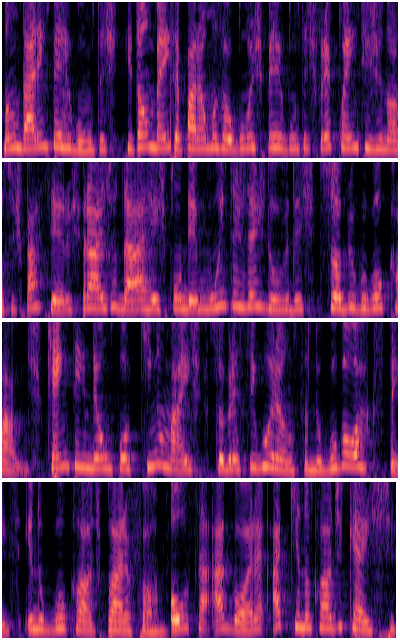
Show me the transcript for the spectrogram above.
mandarem perguntas e também separamos perguntas frequentes de nossos parceiros para ajudar a responder muitas das dúvidas sobre o Google Cloud. Quer entender um pouquinho mais sobre a segurança no Google Workspace e no Google Cloud Platform? Ouça agora aqui no Cloudcast.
